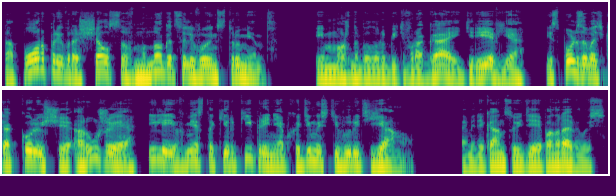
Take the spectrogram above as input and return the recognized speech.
Топор превращался в многоцелевой инструмент. Им можно было рубить врага и деревья, использовать как колющее оружие или вместо кирки при необходимости вырыть яму. Американцу идея понравилась.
